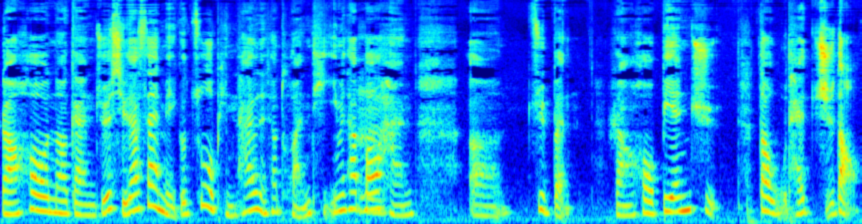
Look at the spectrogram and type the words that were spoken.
然后呢，感觉喜剧大赛每个作品它有点像团体，因为它包含、呃剧本，然后编剧。到舞台指导，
